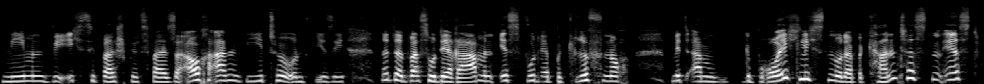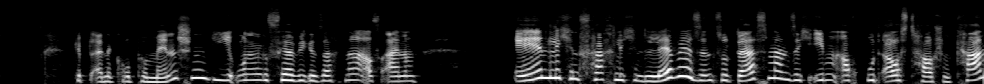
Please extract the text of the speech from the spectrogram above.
nehmen, wie ich sie beispielsweise auch anbiete und wie sie, ne, was so der Rahmen ist, wo der Begriff noch mit am gebräuchlichsten oder bekanntesten ist, gibt eine Gruppe Menschen, die ungefähr, wie gesagt, ne, auf einem ähnlichen fachlichen Level sind, so dass man sich eben auch gut austauschen kann,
